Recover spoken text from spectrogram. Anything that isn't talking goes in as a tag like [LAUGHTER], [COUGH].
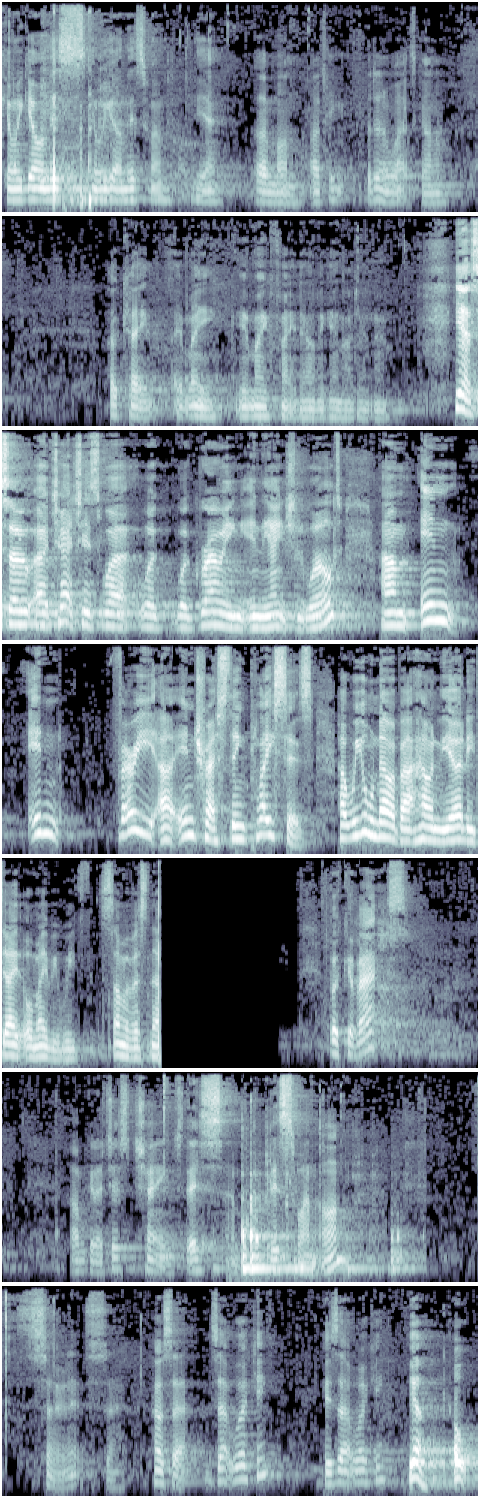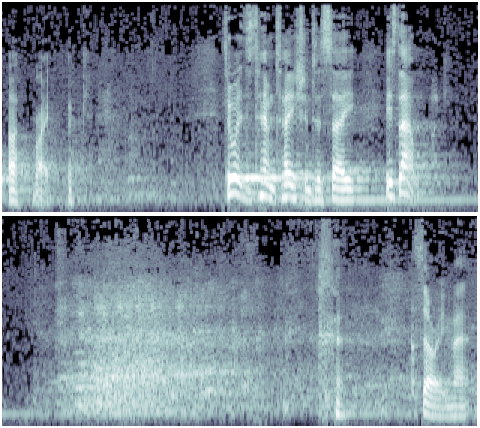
can we go on this? Can we go on this one? Yeah, I'm on. I think I don't know why it's gone on. Okay, it may it may fade out again. I don't know. Yeah, so uh, churches were, were were growing in the ancient world um, in in very uh, interesting places. Uh, we all know about how in the early days, or maybe we some of us know. Book of Acts. I'm going to just change this and put this one on. So let's. Uh, how's that? Is that working? Is that working? Yeah. Oh, uh, right. Okay. So it's always a temptation to say, "Is that?" [LAUGHS] Sorry, Matt.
